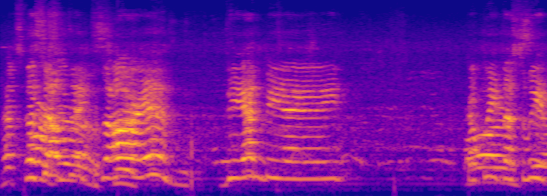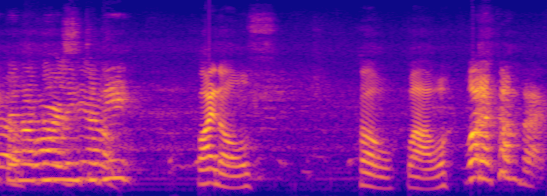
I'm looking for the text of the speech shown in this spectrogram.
That's The Celtics are in the NBA. Complete the sweep and are going to the. Finals. Oh wow. What a comeback!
